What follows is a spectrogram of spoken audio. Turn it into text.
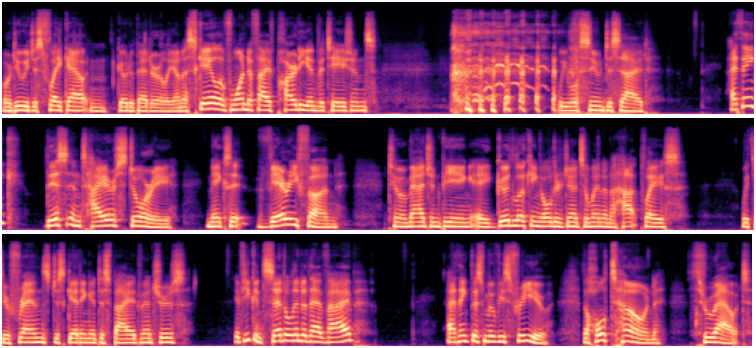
Or do we just flake out and go to bed early? On a scale of one to five party invitations, we will soon decide. I think this entire story makes it very fun to imagine being a good looking older gentleman in a hot place with your friends just getting into spy adventures. If you can settle into that vibe, I think this movie's for you. The whole tone throughout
